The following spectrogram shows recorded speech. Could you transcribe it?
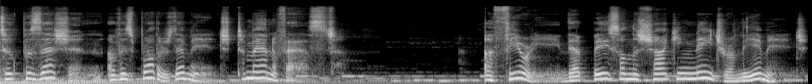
took possession of his brother's image to manifest? A theory that, based on the shocking nature of the image,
